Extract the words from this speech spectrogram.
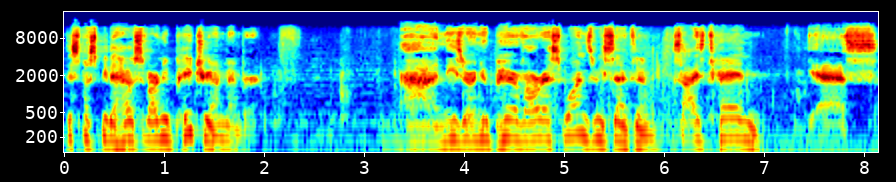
This must be the house of our new Patreon member. Ah, and these are a new pair of RS1s we sent him. Size 10. Yes.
